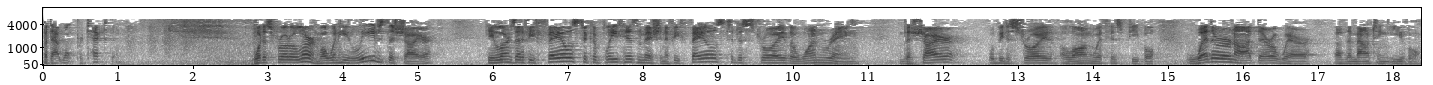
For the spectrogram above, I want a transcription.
But that won't protect them. What does Frodo learn? Well, when he leaves the Shire, he learns that if he fails to complete his mission, if he fails to destroy the One Ring, the Shire will be destroyed along with his people, whether or not they're aware of the mounting evil.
